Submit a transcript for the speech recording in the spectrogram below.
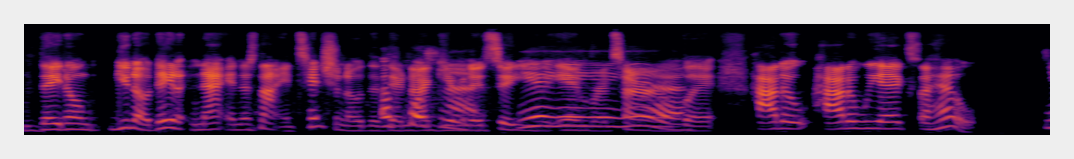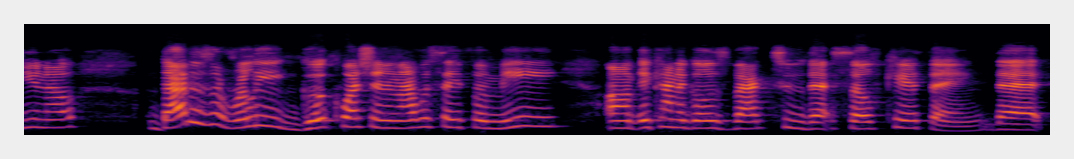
they don't you know they not and it's not intentional that they're not giving not. it to you yeah, in yeah, return yeah. but how do how do we ask for help you know that is a really good question and i would say for me um, it kind of goes back to that self-care thing that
